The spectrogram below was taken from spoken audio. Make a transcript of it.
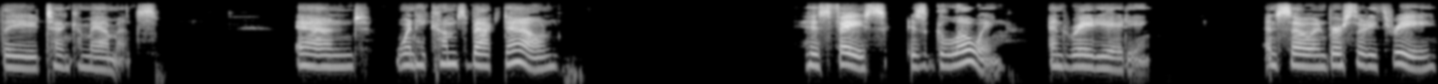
the Ten Commandments. And when he comes back down, his face is glowing and radiating. And so in verse 33,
